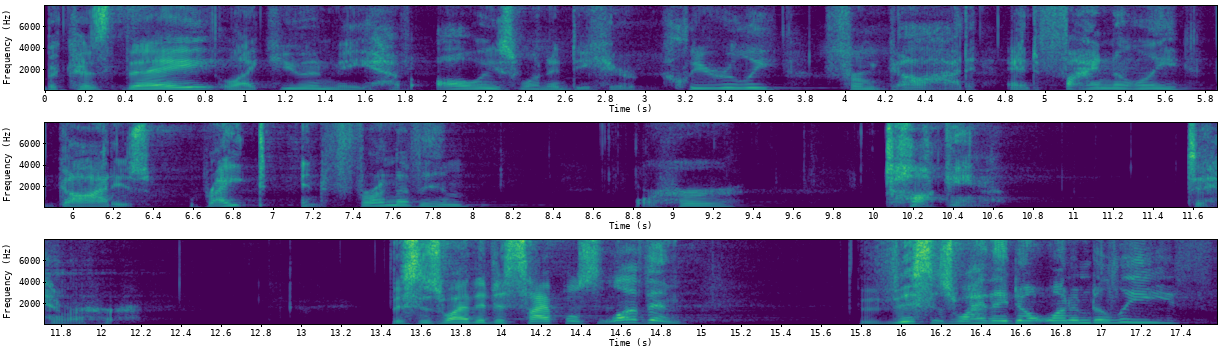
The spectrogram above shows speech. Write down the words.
Because they, like you and me, have always wanted to hear clearly from God. And finally, God is right in front of him or her, talking to him or her. This is why the disciples love him. This is why they don't want him to leave.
